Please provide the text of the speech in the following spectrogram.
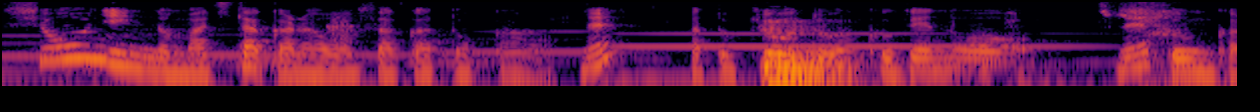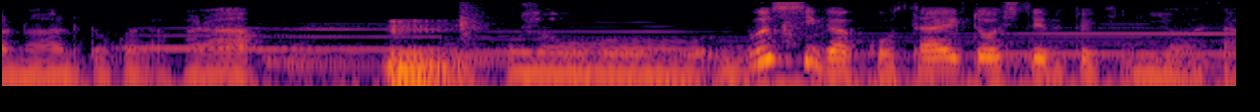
商人の町だから大阪とかね？あと京都は公家の、ね文化のあるとこだからうん。この武士がこう台頭してる時にはさ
